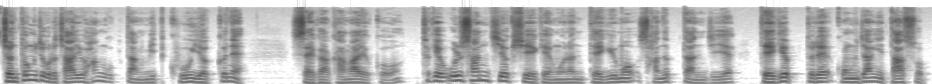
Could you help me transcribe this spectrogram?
전통적으로 자유한국당 및 구여권에 세가 강하였고 특히 울산 지역시의 경우는 대규모 산업단지에 대기업들의 공장이 다소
